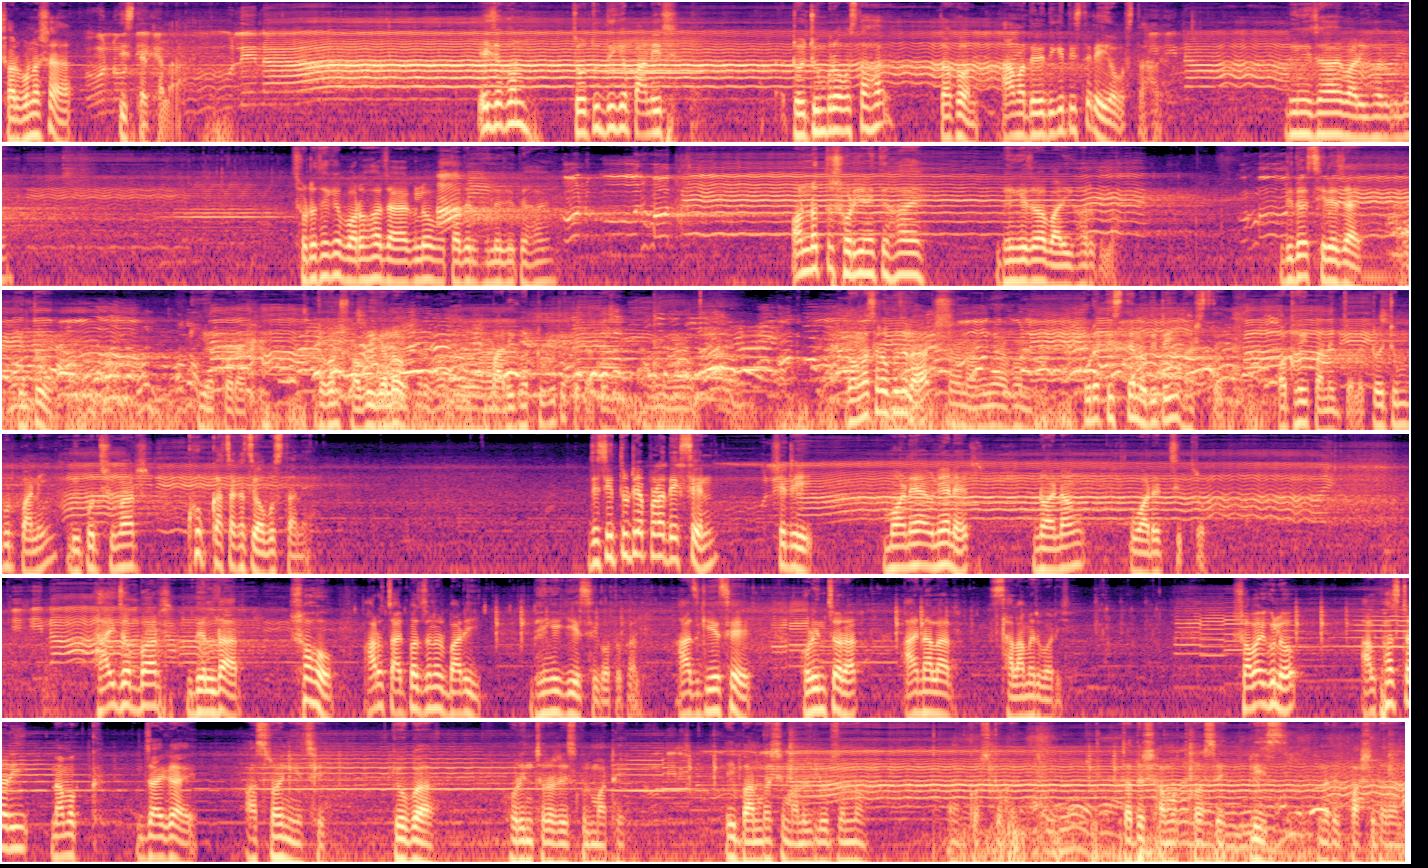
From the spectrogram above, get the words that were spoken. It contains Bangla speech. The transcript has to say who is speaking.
Speaker 1: সর্বনাশা তিস্তার খেলা। এই যখন চতুর্দিকে পানির টইটুম্বুর অবস্থা হয়, তখন আমাদের এদিকে তিস্তার এই অবস্থা হয়। ভেঙে যায় বাড়িঘরগুলো। ছোট থেকে বড় হওয়া জায়গাগুলো তাদের ভুলে যেতে হয়। অন্যত্র সরিয়ে নিতে হয় ভেঙে যাওয়া বাড়িঘরগুলো। হৃদয় ছিঁড়ে যায়, কিন্তু যখন সবই গেল, বাড়িঘরটুকু তো টেকাতে গঙ্গাছড়া উপজেলার
Speaker 2: আমি এখন
Speaker 1: পুরো তিস্তা নদীতেই ভাসছে অথই পানির জলে। টইটুম্বুর পানি বিপদ সীমার খুব কাছাকাছি অবস্থানে। যে চিত্রটি আপনারা দেখছেন, সেটি ময়না ইউনিয়নের নয় নং ওয়ার্ডের চিত্র। হাই জব্বার, দেলদার সহ আরও চার পাঁচজনের বাড়ি ভেঙে গিয়েছে গতকাল। আজ গিয়েছে হরিণচরার আয়নালার সালামের বাড়ি। সবাইগুলো আলফাস্টারি নামক জায়গায় আশ্রয় নিয়েছে, কেউ বা হরিণচরার স্কুল মাঠে। এই বানভাসী মানুষগুলোর জন্য অনেক কষ্ট হয়। যাদের সামর্থ্য আছে, প্লিজ, এনাদের পাশে দাঁড়ান।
